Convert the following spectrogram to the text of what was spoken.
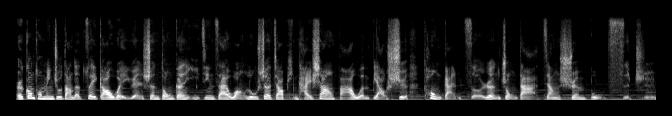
而共同民主党的最高委员申东根已经在网络社交平台上发文表示，痛感责任重大，将宣布辞职。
